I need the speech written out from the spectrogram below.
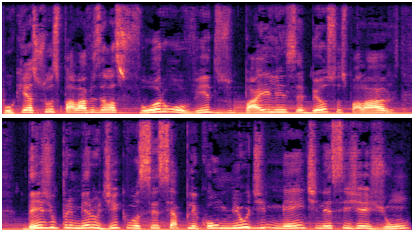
porque as suas palavras elas foram ouvidas. O Pai ele recebeu suas palavras. Desde o primeiro dia que você se aplicou humildemente nesse jejum,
